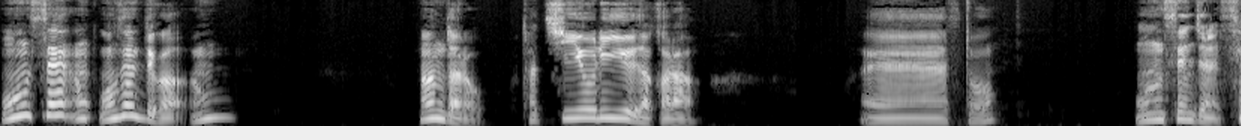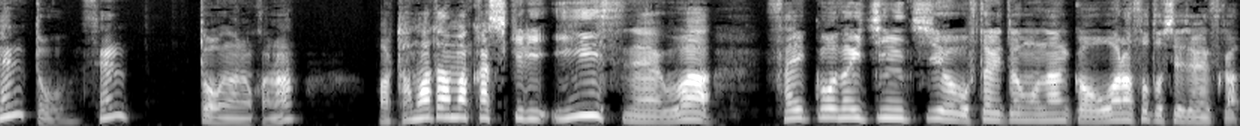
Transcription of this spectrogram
温泉？ん？温泉っていうか、ん？なんだろう？立ち寄り湯だから、えーっと、温泉じゃない、銭湯？銭湯なのかな？あ、たまたま貸し切り。いいっすね。うわ、最高の一日をお二人ともなんか終わらそうとしてるじゃないですか。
